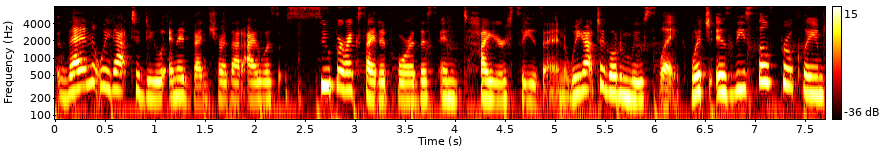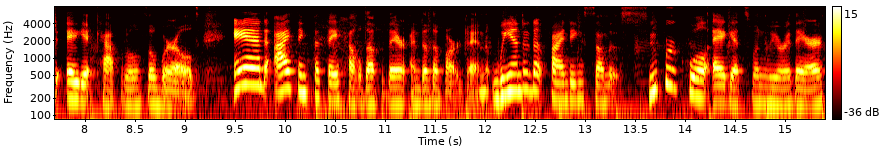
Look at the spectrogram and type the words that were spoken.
Then we got to do an adventure that I was super excited for this entire season. We got to go to Moose Lake, which is the self proclaimed agate capital of the world. And I think that they held up their end of the bargain. We ended up finding some super cool agates when we were there.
